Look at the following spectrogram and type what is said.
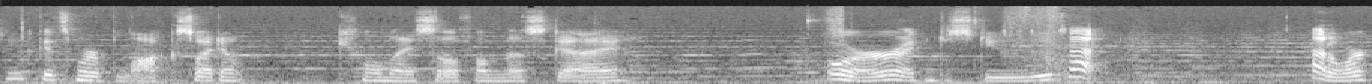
So need to get some more blocks so I don't kill myself on this guy. Or I can just do that. That'll work.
